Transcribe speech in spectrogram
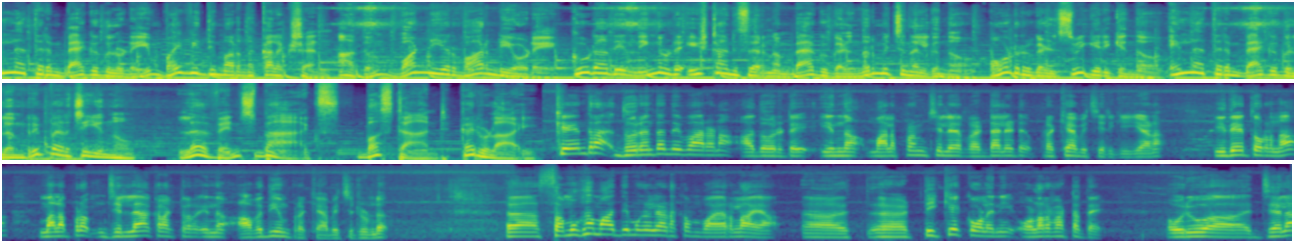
എല്ലാത്തരം ബാഗുകളുടെയും വൈവിധ്യമാർന്ന കളക്ഷൻ. അതും വൺ ഇയർ വാറണ്ടിയോടെ കൂടാതെ നിങ്ങളുടെ ഇഷ്ടാനുസരണം ബാഗുകൾ നിർമ്മിച്ചു നൽകുന്നു. ഓർഡറുകൾ സ്വീകരിക്കുന്നു. എല്ലാത്തരം ബാഗുകളും റിപ്പയർ ചെയ്യുന്നു. Levins bags bus stand Karulayi കേന്ദ്ര ദുരന്ത നിവാരണ അതോറിറ്റി ഇന്ന് മലപ്പുറം ജില്ലയിൽ റെഡ് അലർട്ട് പ്രഖ്യാപിച്ചിരിക്കുകയാണ്. ഇതേ തുടർന്ന് മലപ്പുറം ജില്ലാ കളക്ടർ ഇന്ന് അവധിയും പ്രഖ്യാപിച്ചിട്ടുണ്ട്. സമൂഹ മാധ്യമങ്ങളിലടക്കം വൈറലായ ടി കെ കോളനി ഒളർവട്ടത്തെ ഒരു ജല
